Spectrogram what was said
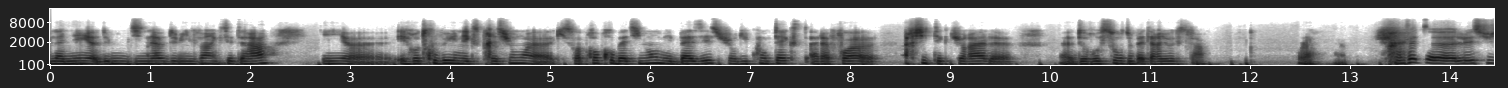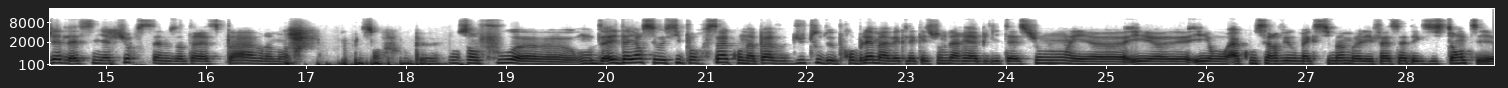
l'année 2019, 2020, etc. Et, et, retrouver une expression qui soit propre au bâtiment, mais basée sur du contexte à la fois architectural, de ressources, de matériaux, etc. Voilà. En fait, le sujet de la signature, ça nous intéresse pas vraiment. On s'en fout un peu. On s'en fout. Euh, d'ailleurs, c'est aussi pour ça qu'on n'a pas du tout de problème avec la question de la réhabilitation et, euh, et, euh, et on a conservé au maximum les façades existantes. Et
